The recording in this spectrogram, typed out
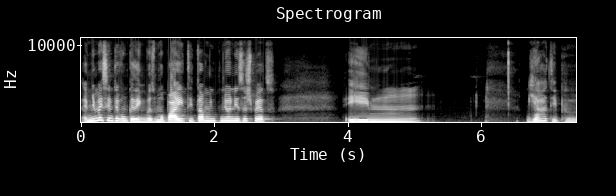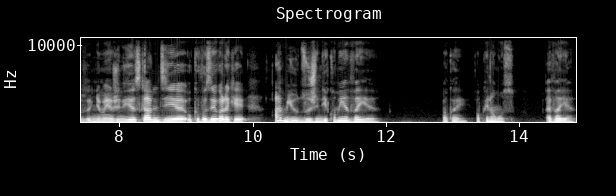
A minha mãe sempre teve um bocadinho, mas o meu pai tipo, está muito melhor nesse aspecto. E. Hum, yeah, tipo, a minha mãe hoje em dia se calhar me dizia o que eu vou dizer agora, que é há miúdos hoje em dia comem aveia. Ok? Ao pequeno almoço. Aveia.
